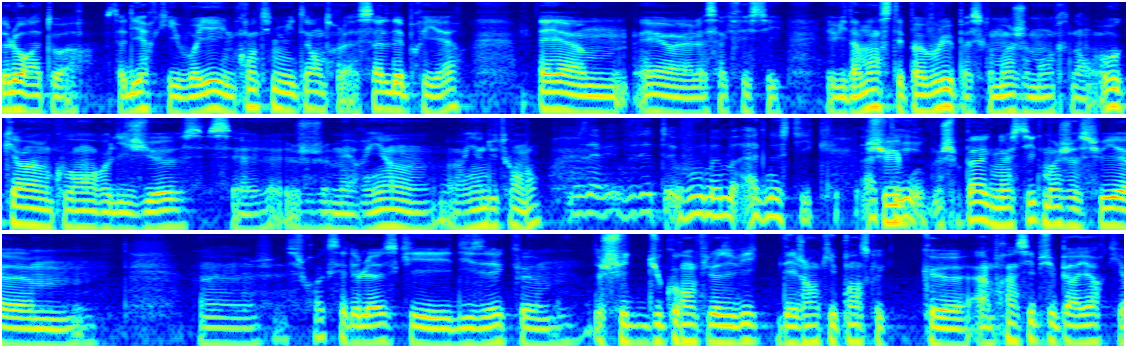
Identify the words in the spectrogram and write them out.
de l'oratoire. C'est-à-dire qu'ils voyaient une continuité entre la salle des prières et, euh, et euh, la sacristie. Évidemment, c'était pas voulu parce que moi, je manque dans aucun courant religieux. C'est, je mets rien, rien du tout en nom. Vous, avez, vous êtes vous-même agnostique je suis, je suis pas agnostique. Moi, je suis. Euh, je crois que c'est Deleuze qui disait que je suis du courant philosophique des gens qui pensent que qu'un principe supérieur qui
